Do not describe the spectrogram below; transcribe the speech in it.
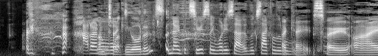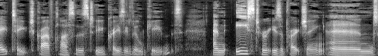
I don't know. I'm taking orders. No, but seriously, what is that? It looks like a little. Okay, so I teach craft classes to crazy little kids, and Easter is approaching, and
